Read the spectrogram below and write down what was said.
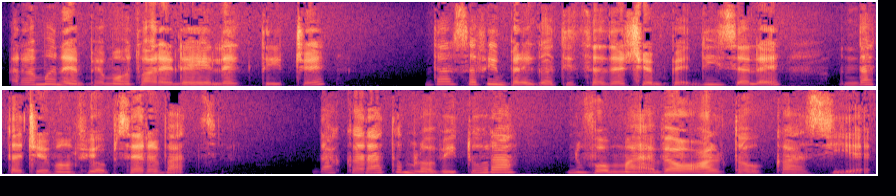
Rămânem pe motoarele electrice, dar să fim pregătiți să trecem pe dizele îndată ce vom fi observați. Dacă ratăm lovitura, nu vom mai avea o altă ocazie.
